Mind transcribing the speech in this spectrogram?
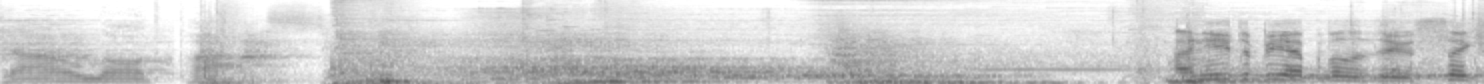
shall not pass. I need to be able to do 6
